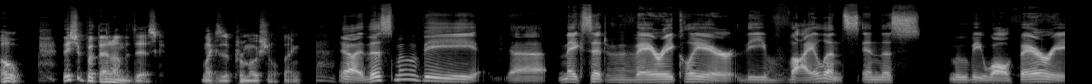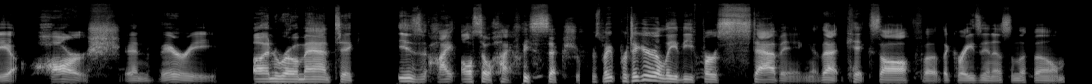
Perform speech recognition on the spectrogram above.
oh, they should put that on the disc, like as a promotional thing. Yeah, this movie uh, makes it very clear the violence in this movie, while very harsh and very unromantic, is high, also highly sexual. Particularly the first stabbing that kicks off uh, the craziness in the film.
